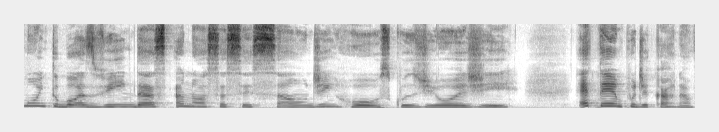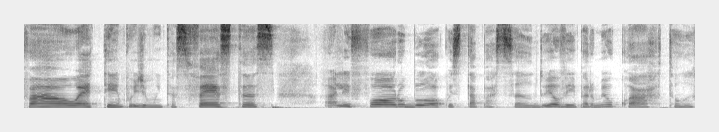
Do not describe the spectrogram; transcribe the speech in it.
Muito boas-vindas à nossa sessão de enroscos de hoje. É tempo de carnaval, é tempo de muitas festas. Ali fora o bloco está passando e eu vim para o meu quarto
